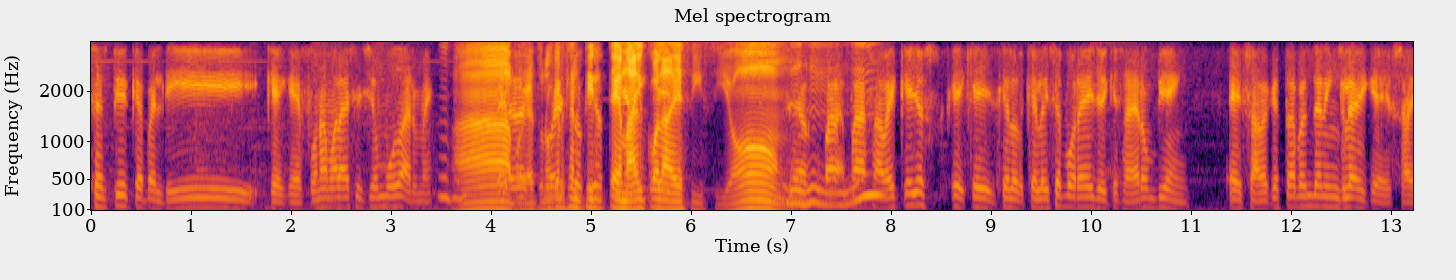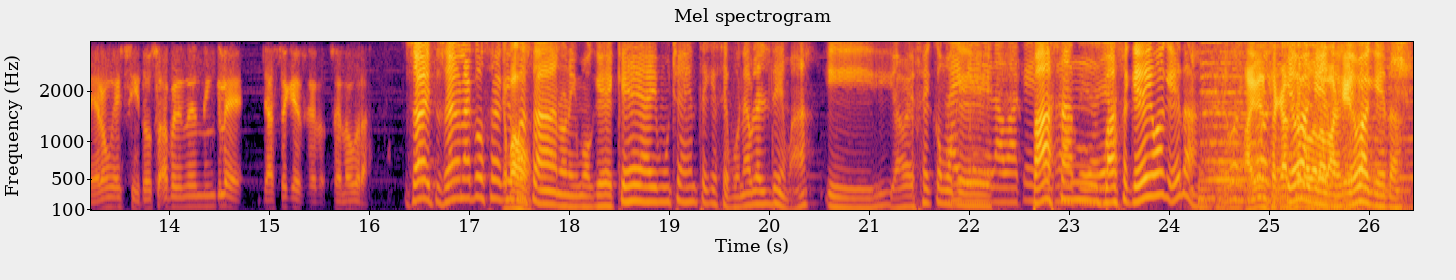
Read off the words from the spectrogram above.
sentir que perdí, que, que fue una mala decisión mudarme. Ah, porque tú no quieres sentirte mal con la decisión. para, saber que ellos que, que, que lo, que lo hice por ellos y que salieron bien, eh, saber que estoy aprendiendo inglés y que salieron exitosos aprendiendo inglés, ya sé que se, se logra. Tú sabes, tú sabes una cosa que pasa, Anónimo, que es que hay mucha gente que se pone a hablar de más y a veces como que viene la baqueta, pasan, rápido, pasa, ¿qué baqueta? ¿Qué, ba- Ahí sacárselo de la baqueta? ¿Qué baqueta. baqueta?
